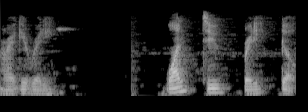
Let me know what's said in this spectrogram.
Alright, get ready. One, two, ready, go.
